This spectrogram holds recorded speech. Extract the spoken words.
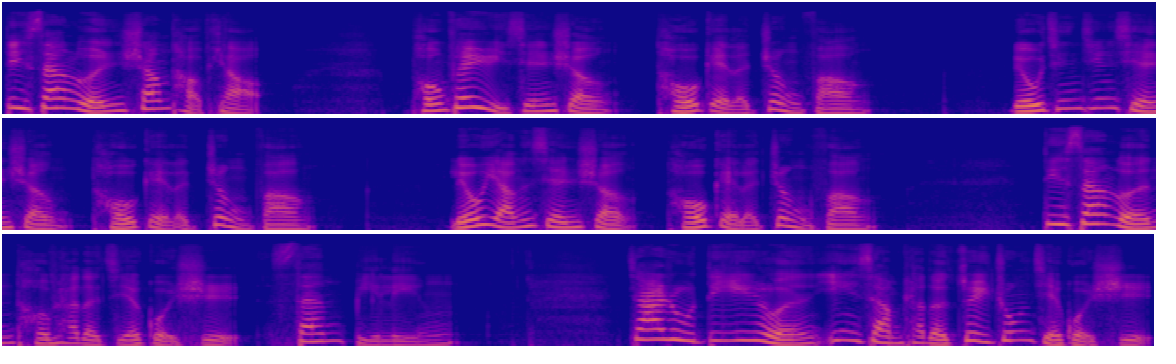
第三轮商讨票，彭飞宇先生投给了正方。刘晶晶先生投给了正方，刘洋先生投给了正方。第三轮投票的结果是三比零。加入第一轮印象票的最终结果是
